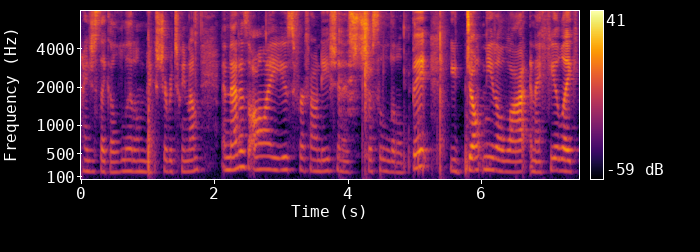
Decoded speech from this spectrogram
I just like a little mixture between them. And that is all I use for foundation is just a little bit. You don't need a lot. And I feel like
